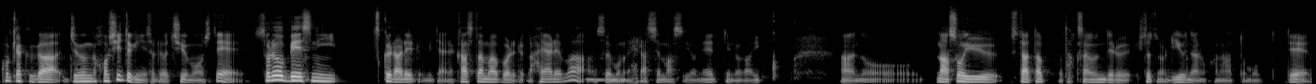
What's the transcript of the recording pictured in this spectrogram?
顧客が自分が欲しい時にそれを注文して、それをベースに作られるみたいなカスタムアパレルが流行れば、そういうものを減らせますよねっていうのが一個、あの、まあそういうスタートアップをたくさん生んでる一つの理由なのかなと思ってて、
